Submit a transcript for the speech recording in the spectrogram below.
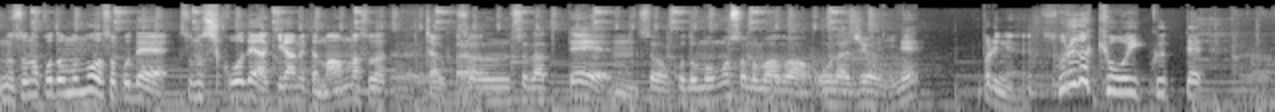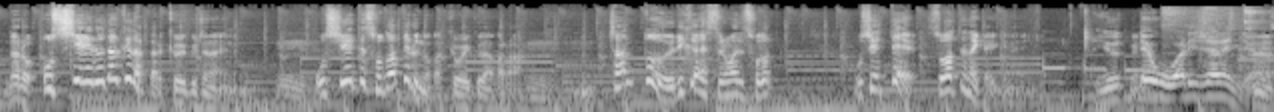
もうその子供もそこでその思考で諦めたまんま育っちゃうから、う育って、うん。その子供もそのまま同じようにね、ぱりねそれが教育ってだから教えるだけだったら教育じゃないの。うん。教えて育てるのが教育だから、うん。ちゃんと理解するまで育教えて育てなきゃいけない。言って終わりじゃないんだよね、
